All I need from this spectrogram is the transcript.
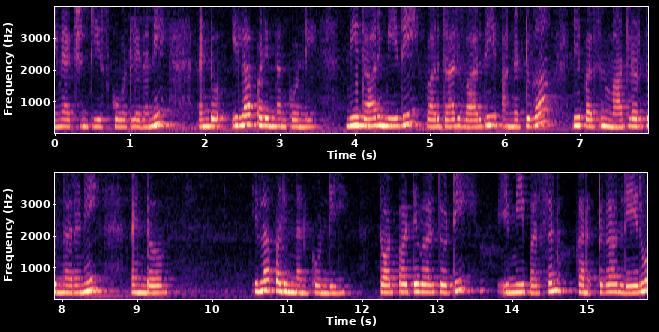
ఏమి యాక్షన్ తీసుకోవట్లేదని అండ్ ఇలా పడిందనుకోండి మీ దారి మీది వారి దారి వారిది అన్నట్టుగా ఈ పర్సన్ మాట్లాడుతున్నారని అండ్ ఇలా పడింది అనుకోండి థర్డ్ పార్టీ వారితోటి మీ పర్సన్ కనెక్ట్గా లేరు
